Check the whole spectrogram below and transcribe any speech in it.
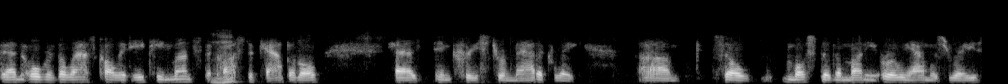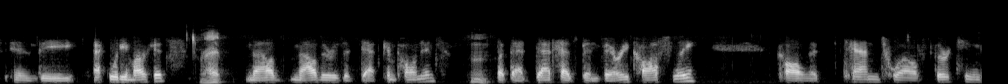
then over the last, call it 18 months, the mm-hmm. cost of capital has increased dramatically. Um, so most of the money early on was raised in the equity markets. Right. Now, now there is a debt component, hmm. but that debt has been very costly. Call it 10, 12, 13,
